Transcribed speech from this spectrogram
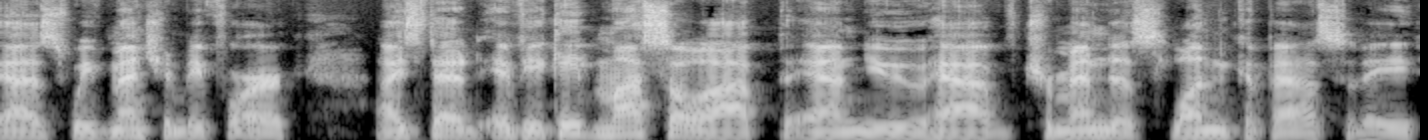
as we've mentioned before, I said if you keep muscle up and you have tremendous lung capacity,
